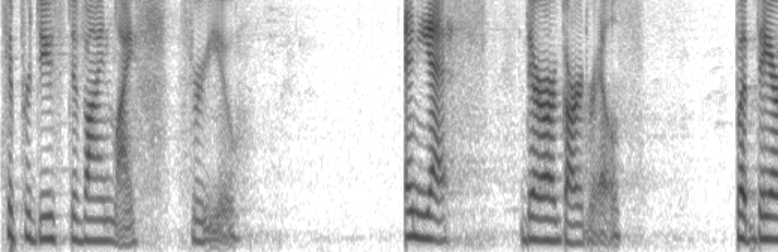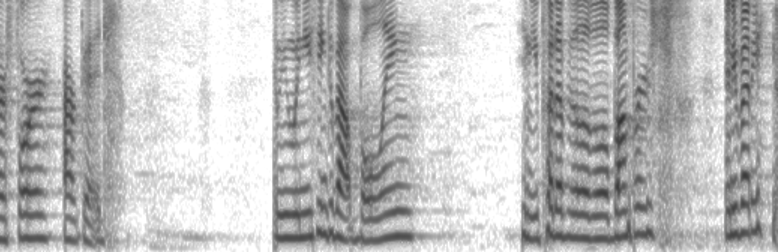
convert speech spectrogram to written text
to produce divine life through you. And yes, there are guardrails but they are for our good. I mean, when you think about bowling and you put up the little bumpers, anybody? No,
